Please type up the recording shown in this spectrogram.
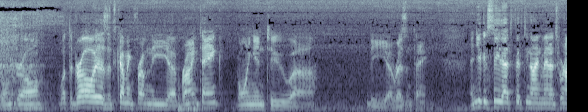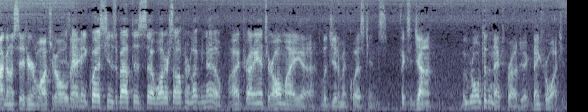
Going to draw. What the draw is, it's coming from the uh, brine tank going into uh, the uh, resin tank. And you can see that's 59 minutes. We're not going to sit here and watch it all day. If you have any questions about this uh, water softener, let me know. I try to answer all my uh, legitimate questions. Fix it, John. Moving on to the next project. Thanks for watching.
